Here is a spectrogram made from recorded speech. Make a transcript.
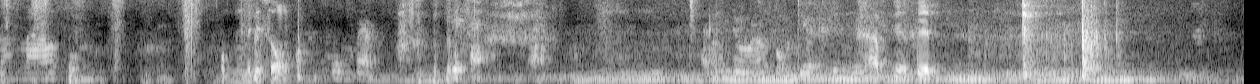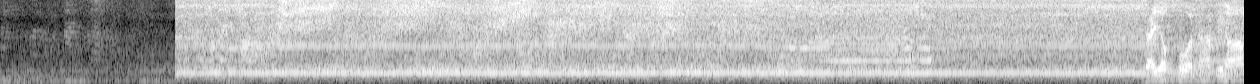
รองเท้าผม ผม ไม่ได้ทรงคุมแบบอันนี้ดูแล้วผมเยอะขึ้นเยอะครับ เยอะขึ้นได้ยกโคนนะครับพี่น้อง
